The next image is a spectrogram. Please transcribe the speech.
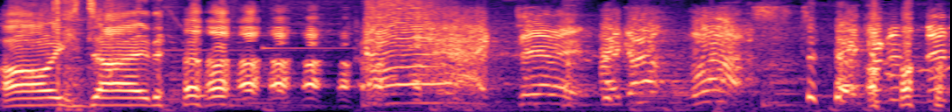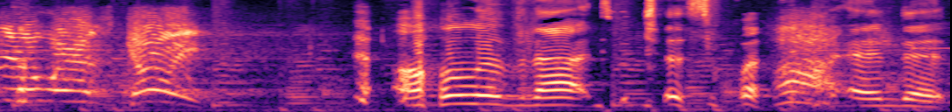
oh, he died. Damn it! I got lost. I didn't, didn't know where I was going. All of that to just Ah. end it.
